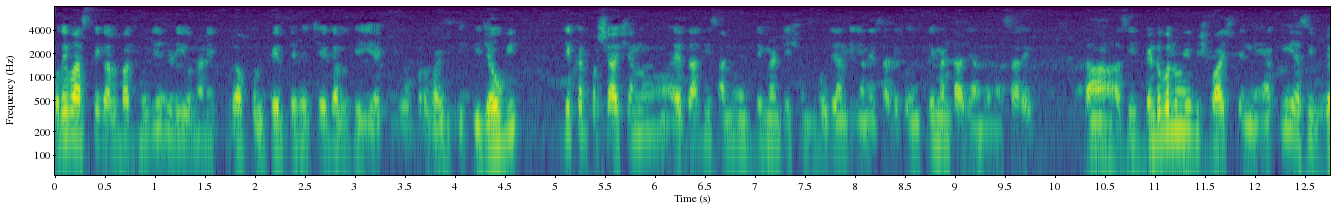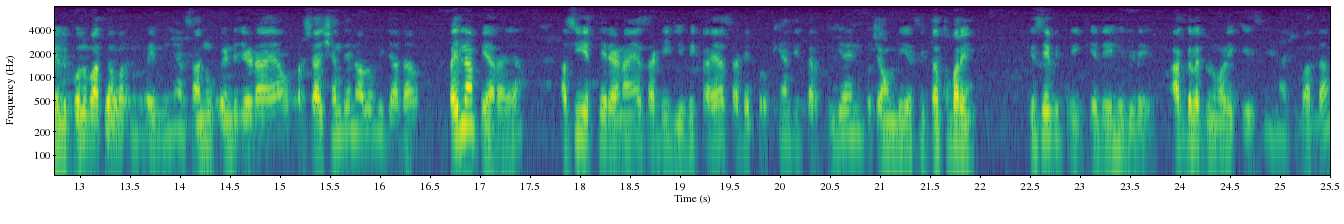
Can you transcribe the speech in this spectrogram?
ਉਹਦੇ ਵਾਸਤੇ ਗੱਲਬਾਤ ਹੋਈ ਹੈ, ਜਿਹੜੀ ਉਹਨਾਂ ਨੇ ਪੂਰਾ ਫੁੱਲ ਫੇਰ ਦੇ ਵਿੱਚ ਇਹ ਗੱਲ ਕਹੀ ਹੈ ਕਿ ਉਹ ਪ੍ਰੋਵਾਈਡ ਕੀਤੀ ਜਾਊਗੀ। ਜੇਕਰ ਪ੍ਰਸ਼ਾਸਨ ਐਦਾਂ ਦੀ ਸਾਨੂੰ ਇੰਪਲੀਮੈਂਟੇਸ਼ਨ ਹੋ ਜਾਂਦੀਆਂ ਨੇ, ਸਾਡੇ ਕੋਲ ਇੰਪਲੀਮੈਂਟ ਆ ਜਾਂਦੇ ਨੇ ਸਾਰੇ ਤਾਂ ਅਸੀਂ ਪਿੰਡ ਵੱਲੋਂ ਇਹ ਵਿਸ਼ਵਾਸ ਦਿੰਦੇ ਹਾਂ ਕਿ ਅਸੀਂ ਬਿਲਕੁਲ ਵਾਤਾਵਰਨ ਪ੍ਰੇਮੀ ਹਾਂ, ਸਾਨੂੰ ਪਿੰਡ ਜਿਹੜਾ ਆ, ਉਹ ਪ੍ਰਸ਼ਾਸਨ ਦੇ ਨਾਲੋਂ ਵੀ ਜ਼ਿਆਦਾ ਪਹਿਲਾਂ ਪਿਆਰਾ ਆ। ਅਸੀਂ ਇੱਥੇ ਰਹਿਣਾ ਆ, ਸਾਡੀ ਜੀਵਿਕਾ ਆ, ਸਾਡੇ ਪੁਰਖਿਆਂ ਦੀ ਧਰਤੀ ਆ, ਇਹਨੂੰ ਬਚਾਉਣ ਲਈ ਅਸੀਂ ਤਤਪਰ ਹਾਂ। ਕਿਸੇ ਵੀ ਤਰੀਕੇ ਦੇ ਇਹ ਜਿਹੜੇ ਅੱਗ ਲੱਗਣ ਵਾਲੇ ਕੇਸ ਨੇ, ਇਹਨਾਂ 'ਚ ਵਾਧਾ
